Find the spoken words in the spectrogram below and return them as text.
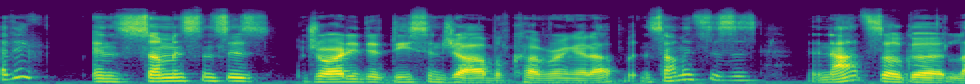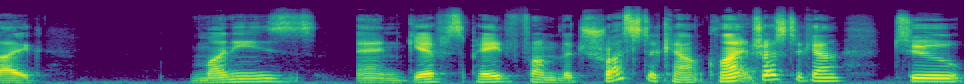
I think in some instances, Girardi did a decent job of covering it up, but in some instances, not so good. Like monies and gifts paid from the trust account, client trust account, to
